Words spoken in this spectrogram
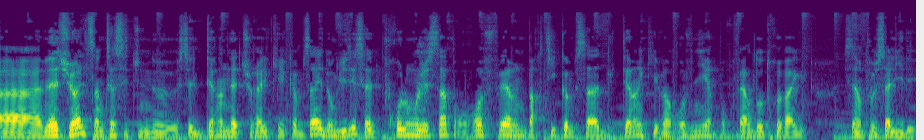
Euh, naturel, c'est ça c'est une c'est le terrain naturel qui est comme ça et donc l'idée c'est de prolonger ça pour refaire une partie comme ça du terrain qui va revenir pour faire d'autres vagues. C'est un peu ça l'idée.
